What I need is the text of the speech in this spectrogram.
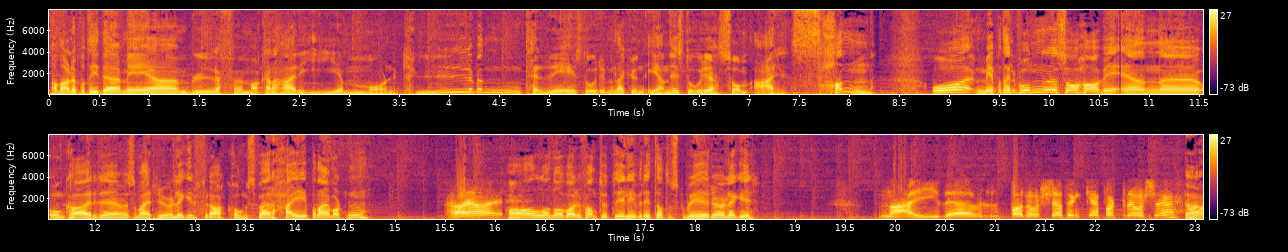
Ja, Nå er det på tide med Bløffmakerne her i Morgenklubben. Tre historier, men det er kun én historie som er sann. Og med på telefonen så har vi en uh, ung kar eh, som er rørlegger fra Kongsberg. Hei på deg, Morten. Hei, hei. Hallo, nå var du fant ut i livet ditt at du skulle bli rørlegger. Nei, det er vel et par år siden, tenker jeg. Et par-tre år siden. Ja,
